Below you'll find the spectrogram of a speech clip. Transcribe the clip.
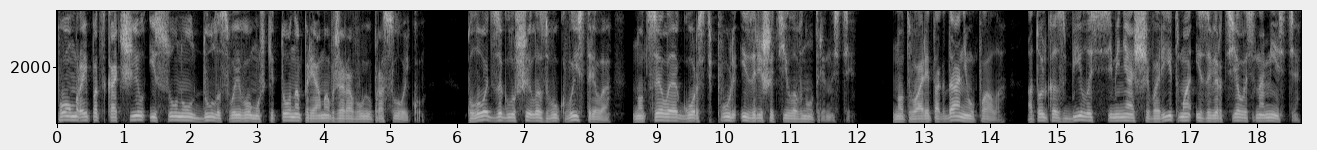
Помрой подскочил и сунул дуло своего мушкетона прямо в жировую прослойку. Плоть заглушила звук выстрела — но целая горсть пуль изрешетила внутренности. Но тварь тогда не упала, а только сбилась с семенящего ритма и завертелась на месте,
